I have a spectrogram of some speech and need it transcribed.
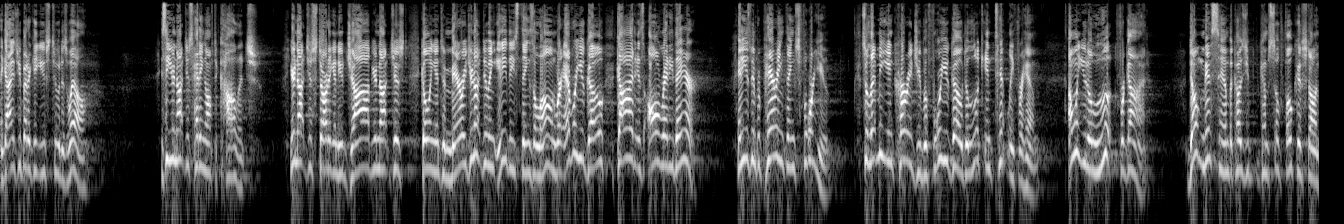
And guys, you better get used to it as well. You see, you're not just heading off to college. You're not just starting a new job. You're not just going into marriage. You're not doing any of these things alone. Wherever you go, God is already there. And He has been preparing things for you. So let me encourage you before you go to look intently for Him. I want you to look for God. Don't miss Him because you become so focused on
